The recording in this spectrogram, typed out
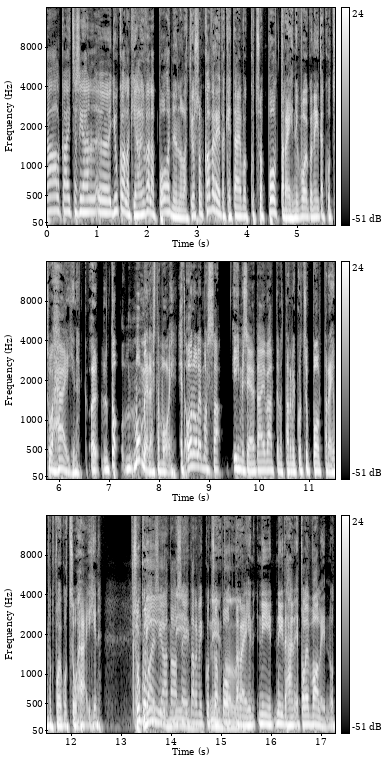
alkaa asiassa ihan ö, Jukallakin ihan hyvällä pohdinnalla, että jos on kavereita, ketä ei voi kutsua polttareihin, niin voiko niitä kutsua häihin? Ö, To, mun mielestä voi. Että on olemassa ihmisiä, joita ei välttämättä tarvitse kutsua polttareihin, mutta voi kutsua häihin. Sukulaisia Niin, taas niin, ei tarvitse kutsua niin, polttareihin, niin, niitähän et ole valinnut.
